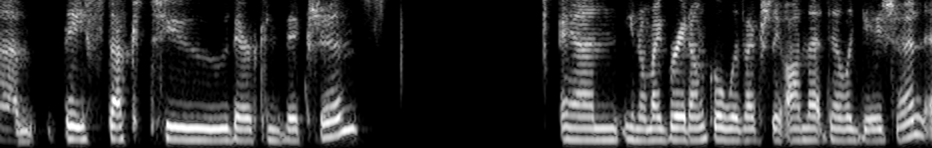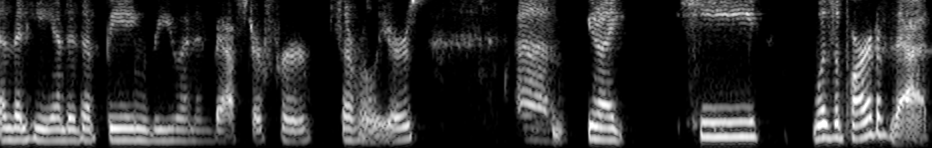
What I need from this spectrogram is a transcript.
um, they stuck to their convictions and you know my great uncle was actually on that delegation and then he ended up being the un ambassador for several years. Um, you know like, he was a part of that.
